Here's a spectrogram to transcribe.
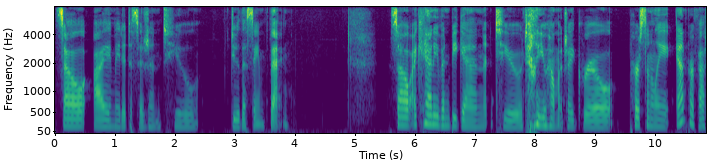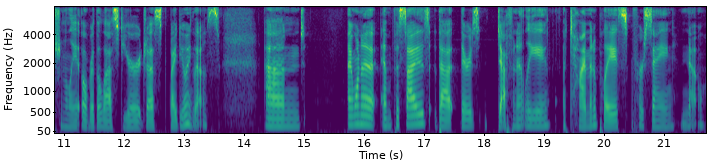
So I made a decision to do the same thing. So I can't even begin to tell you how much I grew personally and professionally over the last year just by doing this. And I want to emphasize that there's definitely a time and a place for saying no.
